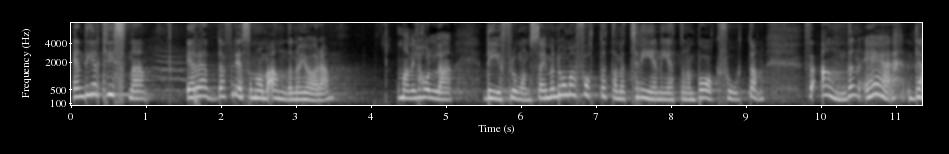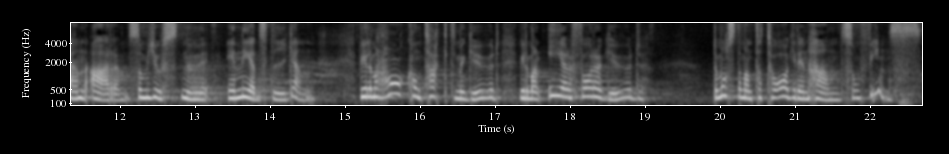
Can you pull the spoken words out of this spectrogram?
En del kristna är rädda för det som har med anden att göra. Man vill hålla det ifrån sig, men då har man fått detta med treenigheten om bakfoten. För anden är den arm som just nu är nedstigen. Vill man ha kontakt med Gud, vill man erfara Gud, då måste man ta tag i den hand som finns.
